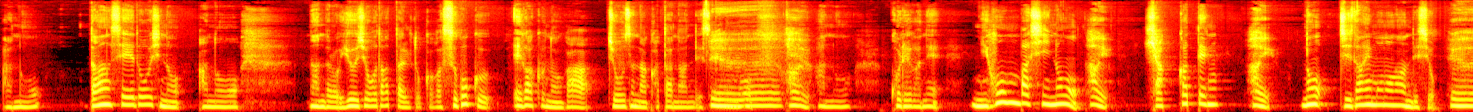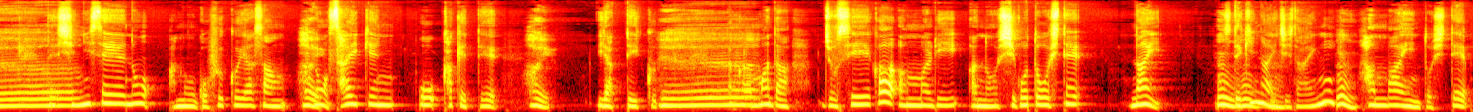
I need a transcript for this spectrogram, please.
あの、男性同士の、あの、なんだろう、友情だったりとかがすごく描くのが上手な方なんですけども、へえ、はい。あの、これがね、日本橋のはい。百貨店はい。の時代物なんですよ。へえ。で、老舗のあの呉服屋さんの再建をかけてはい。やっていく。へえ。だからまだ女性があんまりあの仕事をしてない、できない時代にうん販売員として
